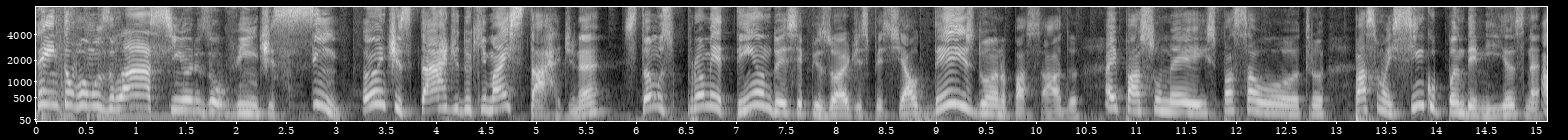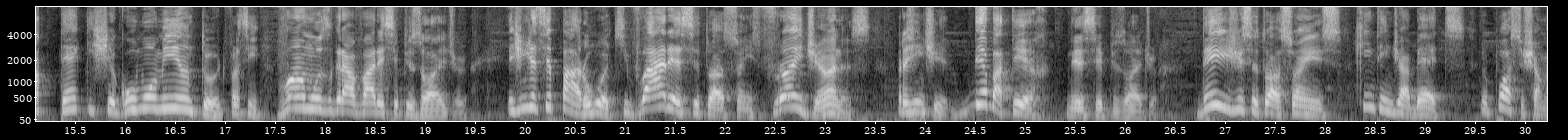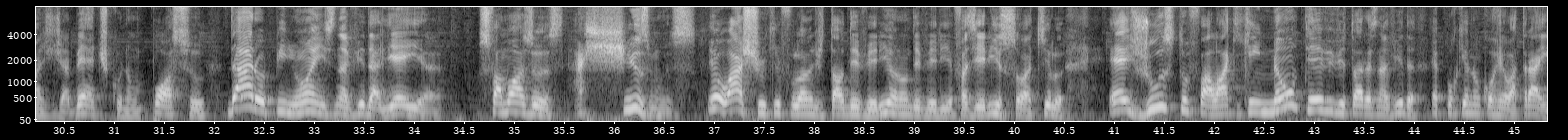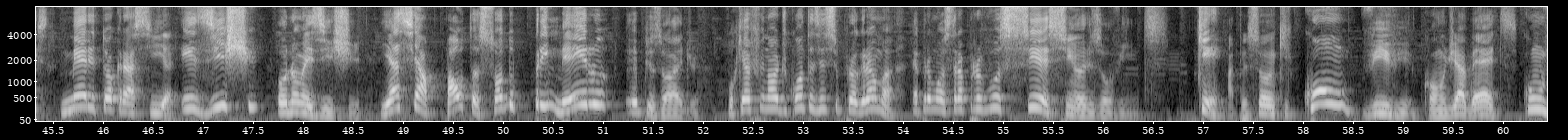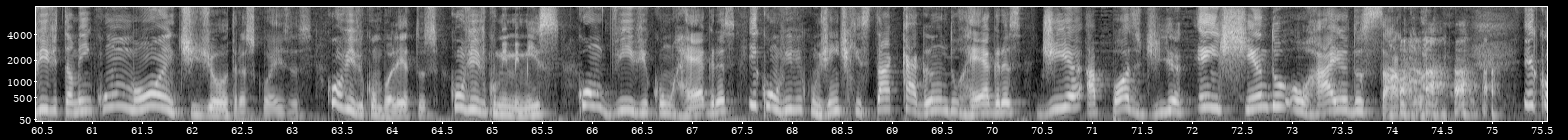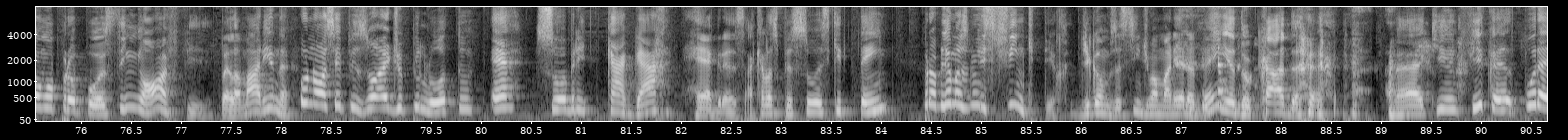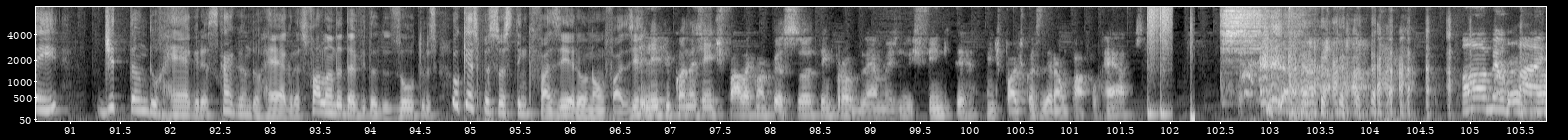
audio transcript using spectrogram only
Então vamos lá, senhores ouvintes. Sim, antes tarde do que mais tarde, né? Estamos prometendo esse episódio especial desde o ano passado. Aí passa um mês, passa outro, passa umas cinco pandemias, né? Até que chegou o momento de falar assim: vamos gravar esse episódio. E a gente já separou aqui várias situações freudianas pra gente debater nesse episódio. Desde situações, quem tem diabetes, eu posso chamar de diabético, não posso dar opiniões na vida alheia. Os famosos achismos. Eu acho que fulano de tal deveria ou não deveria fazer isso ou aquilo. É justo falar que quem não teve vitórias na vida é porque não correu atrás? Meritocracia existe ou não existe? E essa é a pauta só do primeiro episódio. Porque afinal de contas esse programa é para mostrar para você, senhores ouvintes, que a pessoa que convive com o diabetes convive também com um monte de outras coisas. Convive com boletos, convive com mimimis, convive com regras e convive com gente que está cagando regras dia após dia, enchendo o raio do saco. E como proposto em off pela Marina, o nosso episódio piloto é sobre cagar regras. Aquelas pessoas que têm problemas no esfíncter, digamos assim, de uma maneira bem educada, né? Que fica por aí ditando regras, cagando regras, falando da vida dos outros, o que as pessoas têm que fazer ou não fazer. Felipe, quando a gente fala que uma pessoa tem problemas no esfíncter, a gente pode considerar um papo reto? Oh, meu pai.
